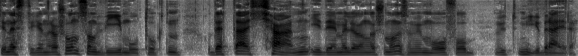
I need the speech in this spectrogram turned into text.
til neste generasjon som vi mottok den. Og Dette er kjernen i det miljøengasjementet som vi må få ut mye breiere.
